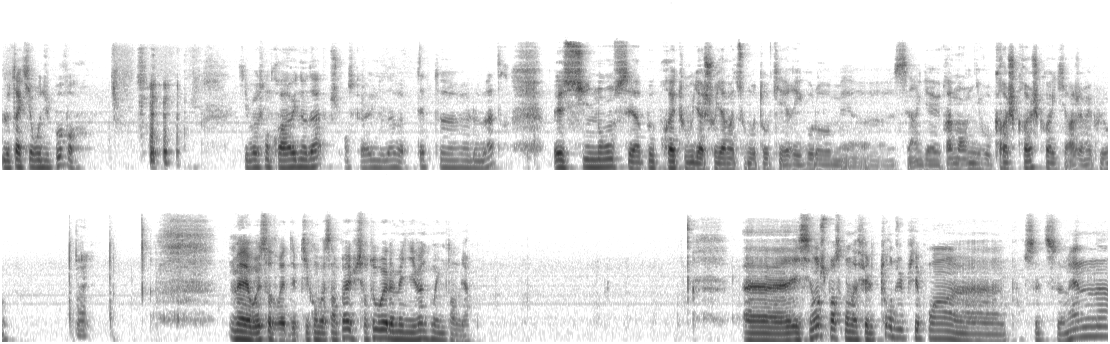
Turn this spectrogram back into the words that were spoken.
le Takiru du pauvre, qui boxe contre Aoinoda. Je pense qu'Aoinoda va peut-être euh, le battre. Et sinon, c'est à peu près tout. Il y a Shoya Matsumoto qui est rigolo, mais euh, c'est un gars vraiment au niveau crush-crush, quoi, et qui ira jamais plus haut. Mais ouais, ça devrait être des petits combats sympas. Et puis surtout, ouais, le main event, moi, il me tente bien. Euh, et sinon, je pense qu'on a fait le tour du pied-point euh, pour cette semaine.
